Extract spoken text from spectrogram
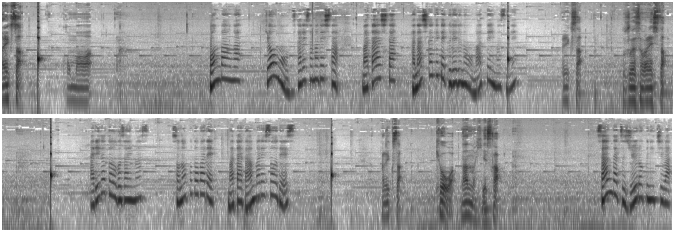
アレクサ、こんばんは。こんばんは。今日もお疲れ様でした。また明日、話しかけてくれるのを待っていますね。アレクサ、お疲れ様でした。ありがとうございます。その言葉で、また頑張れそうです。アレクサ、今日は何の日ですか？3月16日は、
